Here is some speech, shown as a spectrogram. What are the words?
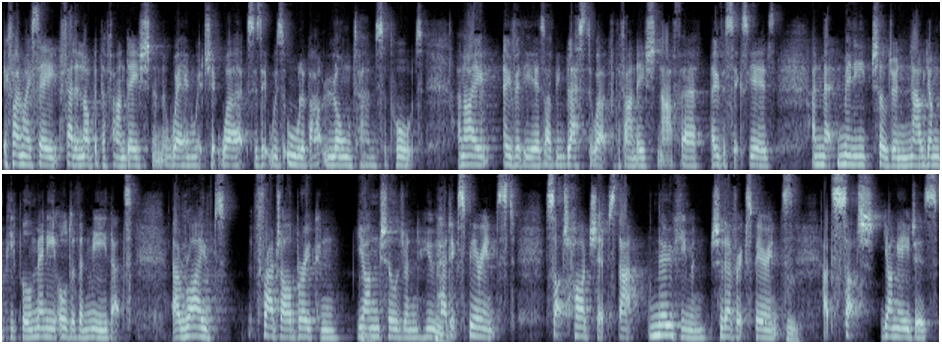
if I might say, fell in love with the foundation and the way in which it works, is it was all about long term support. And I, over the years, I've been blessed to work for the foundation now for over six years and met many children, now young people, many older than me, that arrived fragile, broken young mm. children who mm. had experienced such hardships that no human should ever experience mm. at such young ages.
